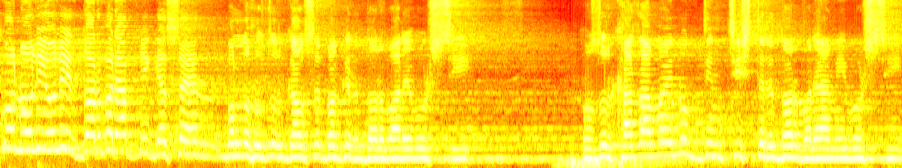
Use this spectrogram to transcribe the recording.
কোন অলি অলির দরবারে আপনি গেছেন? বলল, হুজুর, গাউসে পাকের দরবারে বসছি। হুজুর, খাজা মাইনুদ্দিন চিস্তের দরবারে আমি বসছি।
